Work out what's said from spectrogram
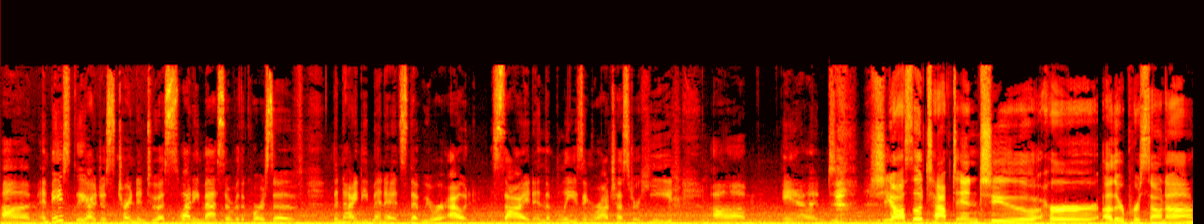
Um, and basically, I just turned into a sweaty mess over the course of the 90 minutes that we were outside in the blazing Rochester heat. Um, and she also tapped into her other persona,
